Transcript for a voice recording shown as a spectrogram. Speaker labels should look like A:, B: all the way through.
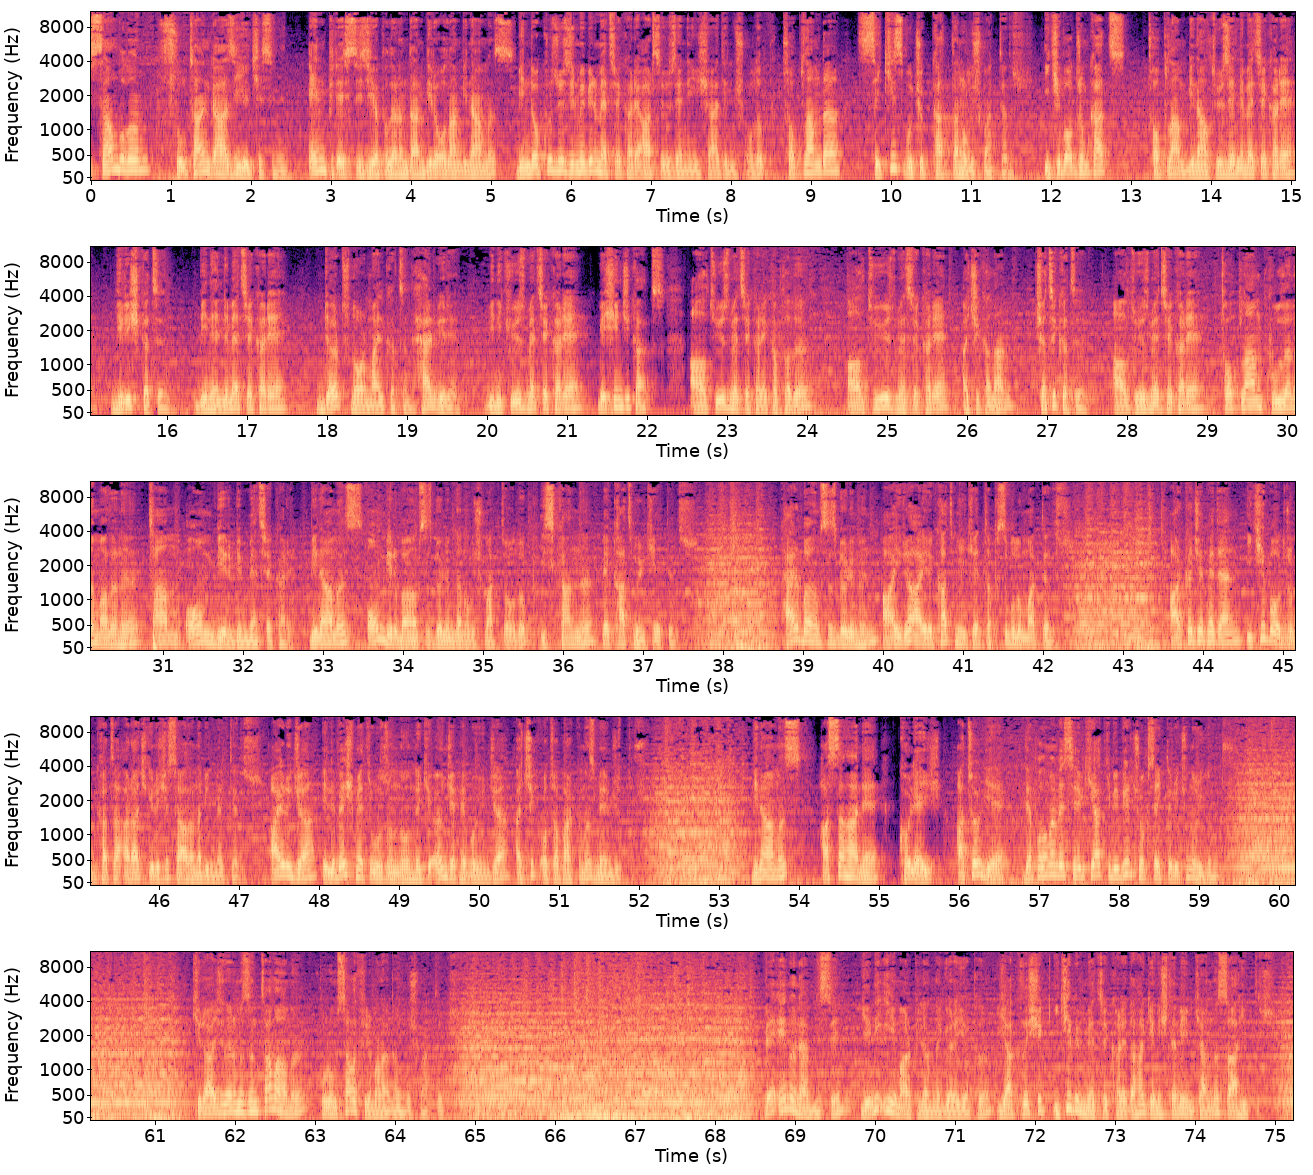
A: İstanbul'un Sultan Gazi ilçesinin en prestijli yapılarından biri olan binamız 1921 metrekare arsa üzerine inşa edilmiş olup toplamda 8,5 kattan oluşmaktadır. 2 bodrum kat, toplam 1650 metrekare, giriş katı 1050 metrekare, 4 normal katın her biri 1200 metrekare, 5. kat 600 metrekare kapalı, 600 metrekare açık alan, çatı katı 600 metrekare, toplam kullanım alanı tam 11 bin metrekare. Binamız 11 bağımsız bölümden oluşmakta olup iskanlı ve kat mülkiyetlidir. Her bağımsız bölümün ayrı ayrı kat mülkiyet tapusu bulunmaktadır. Arka cepheden iki bodrum kata araç girişi sağlanabilmektedir. Ayrıca 55 metre uzunluğundaki ön cephe boyunca açık otoparkımız mevcuttur. Binamız hastahane, kolej, atölye, depolama ve sevkiyat gibi birçok sektör için uygundur. Kiracılarımızın tamamı kurumsal firmalardan oluşmaktadır. Ve en önemlisi yeni imar planına göre yapı yaklaşık 2000 metrekare daha genişleme imkanına sahiptir.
